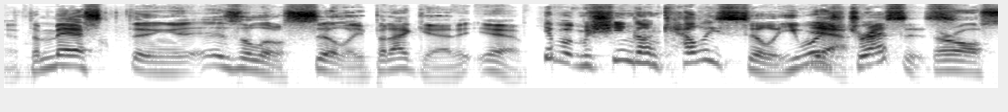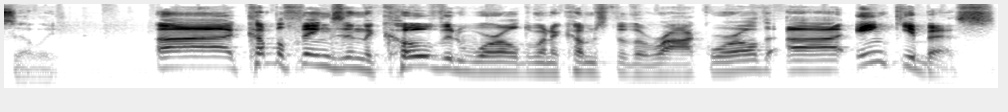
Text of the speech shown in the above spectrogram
Yeah, The mask thing is a little silly, but I get it. Yeah. Yeah, but Machine Gun Kelly's silly. He wears Yeah, dresses. They're all silly. Uh, a couple things in the COVID world when it comes to the rock world. Uh, Incubus,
